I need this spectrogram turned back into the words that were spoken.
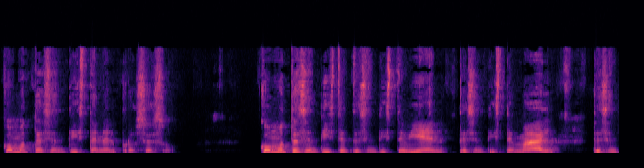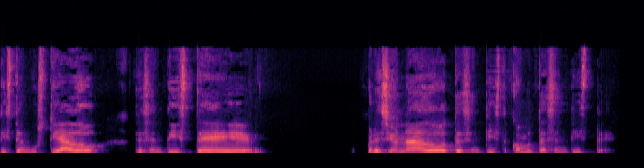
¿Cómo te sentiste en el proceso? ¿Cómo te sentiste? ¿Te sentiste bien? ¿Te sentiste mal? ¿Te sentiste angustiado? ¿Te sentiste presionado? ¿Te sentiste? ¿Cómo te sentiste?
